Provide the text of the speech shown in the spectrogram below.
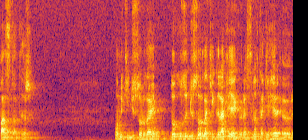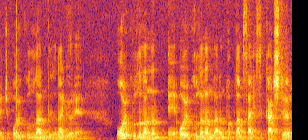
fazladır. 12. sorudayım. 9. sorudaki grafiğe göre sınıftaki her öğrenci oy kullandığına göre oy kullanan e, oy kullananların toplam sayısı kaçtır?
